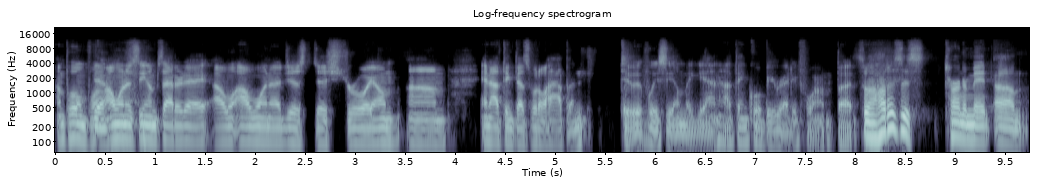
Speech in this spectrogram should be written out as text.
I'm pulling for them. I want to see them Saturday. I, want to just destroy them. Um, and I think that's what'll happen too if we see them again. I think we'll be ready for them. But So how does this tournament? Um,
